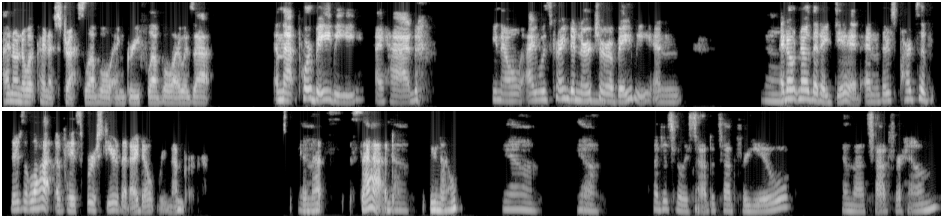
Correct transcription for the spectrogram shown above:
I don't know what kind of stress level and grief level I was at. And that poor baby I had, you know, I was trying to nurture mm-hmm. a baby and yeah. I don't know that I did. And there's parts of, there's a lot of his first year that I don't remember. Yeah. And that's sad, yeah. you know? Yeah. Yeah. That is really sad. It's sad for you and that's sad for him.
